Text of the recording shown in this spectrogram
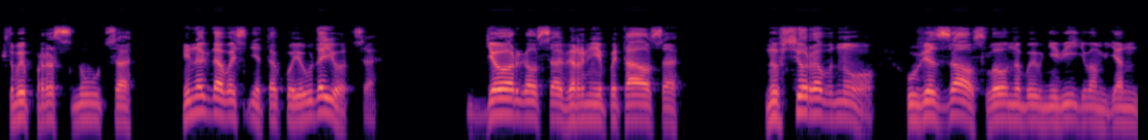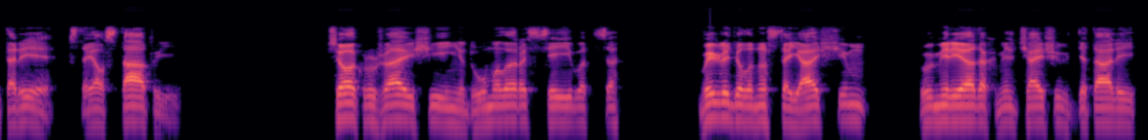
чтобы проснуться. Иногда во сне такое удается. Дергался, вернее, пытался, но все равно увязал, словно бы в невидимом янтаре, стоял статуей. Все окружающее и не думало рассеиваться, выглядело настоящим в мириадах мельчайших деталей.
